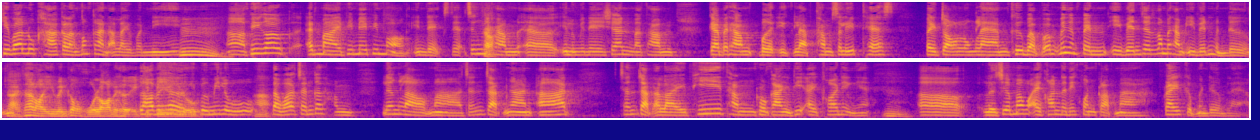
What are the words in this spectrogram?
คิดว่าลูกค้ากำลังต้องการอะไรวันนี้อ่าพี่ก็ admire พี่เมฆพี่หมอก Index เนี่ยซึ่งครับมาทำเอ่อ illumination มาทำแกไปทำเปิดอีกแลบทำ sleep test ไปจองโรงแรม คือแบบว่าไม่จำเป็นอีเวนต์จะต้องไปทำอีเวนต์เหมือนเดิมใช่ถ้ารออีเวนต์ก็โอ้โหรอไปเถอะอีกรอกี่ไปปีเถอะไม่รู้อีปือไม่รู้ฮะแต่ว่าฉันก็ทำเรื่องราวมา ฉันจัดงาน art ฉันจัดอะไรพี่ทำโครงการอยู่ที่ไอคอนอย่างเงี้ยเอ่อเหลือเชื่อมากว่าไอคอนตอนนี้คนกลับมาใกล้เกือบเหมือนเดิมแล้ว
